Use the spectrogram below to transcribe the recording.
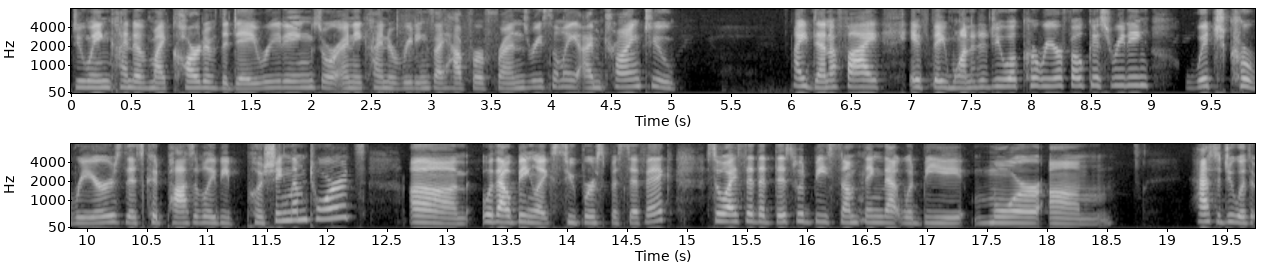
doing kind of my card of the day readings or any kind of readings I have for friends recently. I'm trying to identify if they wanted to do a career focus reading, which careers this could possibly be pushing them towards um, without being like super specific. So I said that this would be something that would be more um, has to do with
